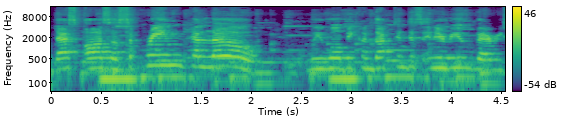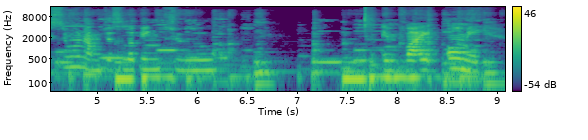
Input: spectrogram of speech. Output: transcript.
That's awesome. Supreme, hello. We will be conducting this interview very soon. I'm just looking to invite Omi.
